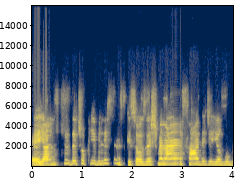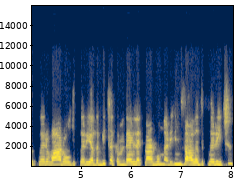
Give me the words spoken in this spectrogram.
Ee, yani siz de çok iyi bilirsiniz ki sözleşmeler sadece yazıldıkları, var oldukları ya da bir takım devletler bunları imzaladıkları için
